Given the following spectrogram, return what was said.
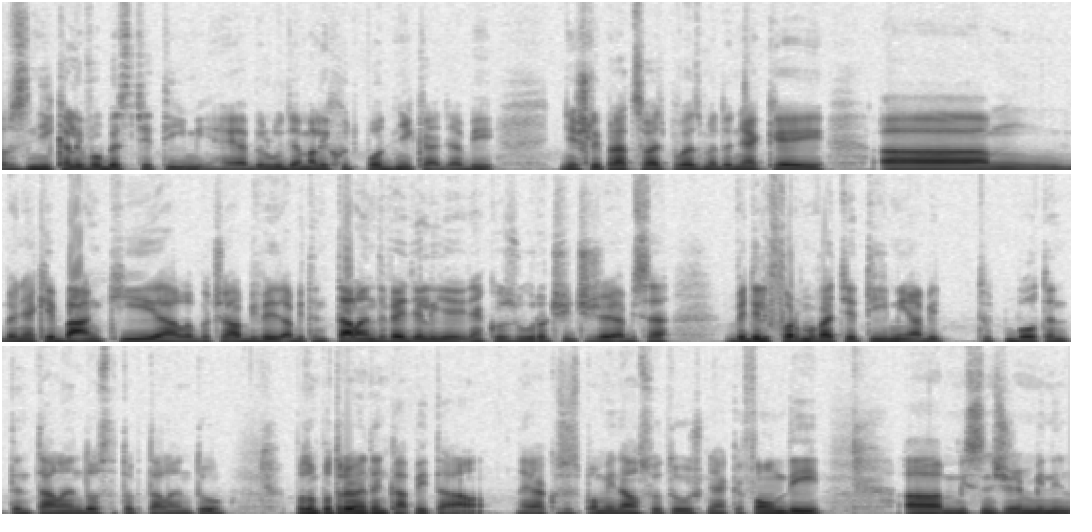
vznikali vôbec tie týmy, hej, aby ľudia mali chuť podnikať, aby nešli pracovať povedzme do nejakej, uh, do nejakej banky alebo čo, aby, aby ten talent vedeli nejako zúročiť, čiže aby sa vedeli formovať tie týmy, aby tu bol ten, ten talent, dostatok talentu. Potom potrebujeme ten kapitál, hej, ako si spomínal, sú tu už nejaké fondy, uh, myslím, že minim,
